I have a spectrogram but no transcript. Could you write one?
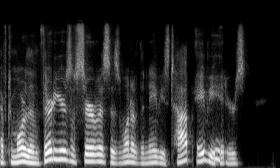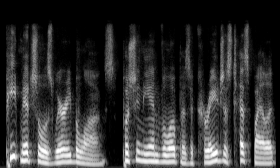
After more than 30 years of service as one of the Navy's top aviators, Pete Mitchell is where he belongs, pushing the envelope as a courageous test pilot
